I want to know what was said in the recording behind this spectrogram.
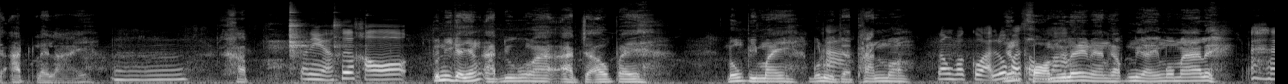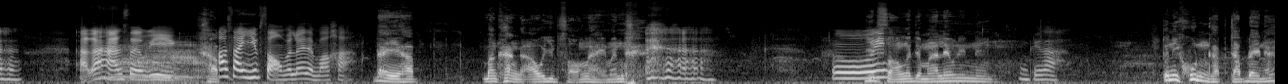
จะอัดหลาย อืม ๆ ครับ ตัวนี้ก็คือเขา ตัวนี้ก็ยังอัดอยู่ว่าอาจจะเอาไปลงปีใหม่บุรุษค่ะจะทันบ่ลงประกวดลูกยัผงสผอมมาอยู่เลยแมนครับเหนื่อยยังโมมาเลยอักอาหารเสริมอีกครับเอาไซส์ยี่สิบสองไปเลยแต่บ่ค่ะ ได้ครับ บางครั้งก็เอายิบสองไหนมันอุ้ยิยบสองก็จะมาเร็วนิดนึงจริงๆล่ะ ตัวนี้คุ้นครับจับได้นะ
